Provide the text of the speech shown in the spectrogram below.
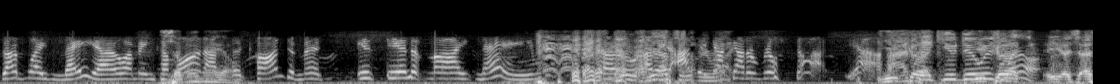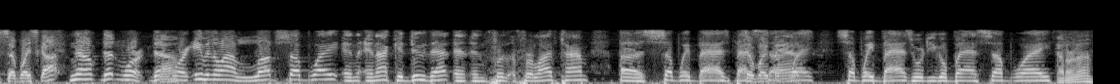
Subway mayo. I mean, come Subway on, I'm the condiment is in my name. so, I mean, I think right. I've got a real shot. Yeah. I think you do as could. well. A, a Subway Scott? No, doesn't work. Doesn't No? work. Even though I love Subway and and I could do that and, and for for a lifetime, uh, Subway Baz, Baz Subway Subway, Baz? Subway Baz. Where do you go, Baz Subway? I don't know.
